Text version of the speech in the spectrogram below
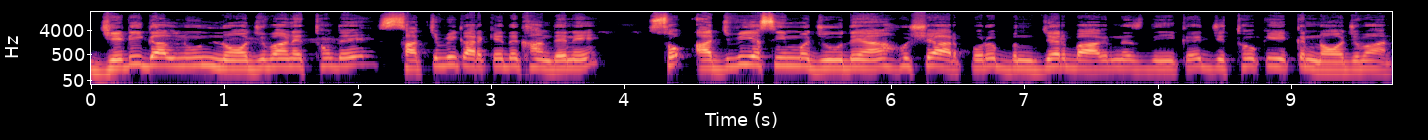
ਜਿਹੜੀ ਗੱਲ ਨੂੰ ਨੌਜਵਾਨ ਇੱਥੋਂ ਦੇ ਸੱਚ ਵੀ ਕਰਕੇ ਦਿਖਾਉਂਦੇ ਨੇ। ਸੋ ਅੱਜ ਵੀ ਅਸੀਂ ਮੌਜੂਦ ਹਾਂ ਹੁਸ਼ਿਆਰਪੁਰ ਬੰਜਰ ਬਾਗ ਨਜ਼ਦੀਕ, ਜਿੱਥੋਂ ਕਿ ਇੱਕ ਨੌਜਵਾਨ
